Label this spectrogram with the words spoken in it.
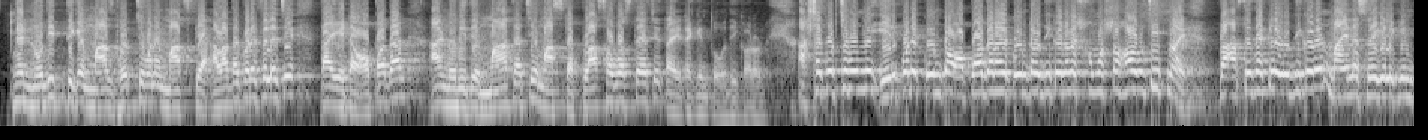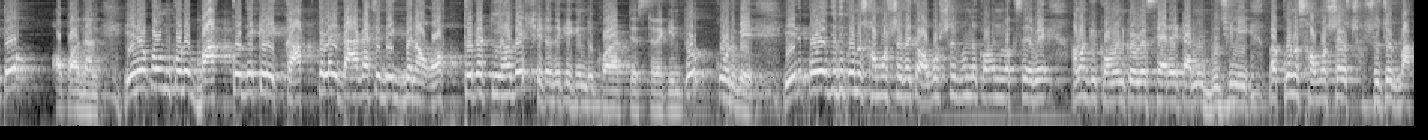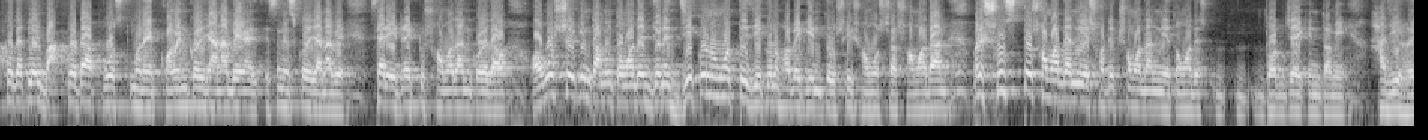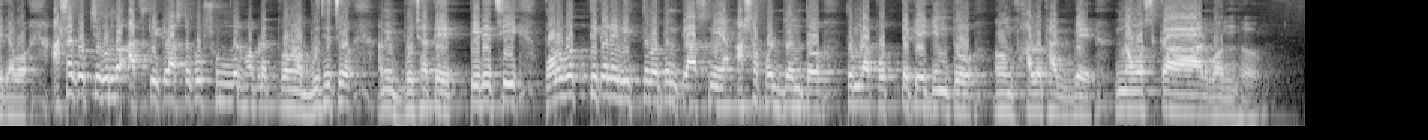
নদীর থেকে মাছ ধরছে মানে মাছকে আলাদা করে ফেলেছে, তাই এটা অপাদান। আর নদীতে মাছ আছে, মাছটা প্লাস অবস্থায় আছে, তাই এটা কিন্তু অধিকরণ। আশা করছি বন্ধু, এরপরে কোনটা অপাদান আর কোনটা অধিকরণের সমস্যা হওয়া উচিত নয়। প্লাসে থাকলে অধিকরণ মাইনাস হয়ে গেলে কিন্তু অপাদান। এরকম কোন বাক্য দেখলে কাঠতলায় দাগ আছে দেখবে না, অর্থটা কি হবে সেটা দেখে কিন্তু করার চেষ্টাটা কিন্তু করবে। এরপরে যদি কোনো সমস্যা থাকে অবশ্যই বন্ধু কমেন্ট বক্সে যাবে। আমাকে কমেন্ট করবে, স্যার, এটা আমি বুঝিনি। বা কোনো সমস্যার সূচক বাক্য থাকলে এই বাক্যটা পোস্ট মানে কমেন্ট করে জানাবে এস এম এস করে জানাবে, স্যার, এটা একটু সমাধান করে দাও। অবশ্যই কিন্তু আমি তোমাদের জন্য যে কোনো মুহূর্তে যে কোনোভাবে কিন্তু সেই সমস্যার সমাধান মানে সুস্থ সমাধান নিয়ে, সঠিক সমাধান নিয়ে তোমাদের দরজায় কিন্তু আমি হাজির হয়ে যাব। আশা করছি বন্ধু আজকে ক্লাসটা খুব সুন্দরভাবে তোমরা বুঝেছ, আমি বোঝাতে পেরেছি। পরবর্তীকালে নিত্য নতুন ক্লাস নিয়ে আসা পর্যন্ত তোমরা প্রত্যেকেই কিন্তু ভালো থাকবে। নমস্কার বন্ধু।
